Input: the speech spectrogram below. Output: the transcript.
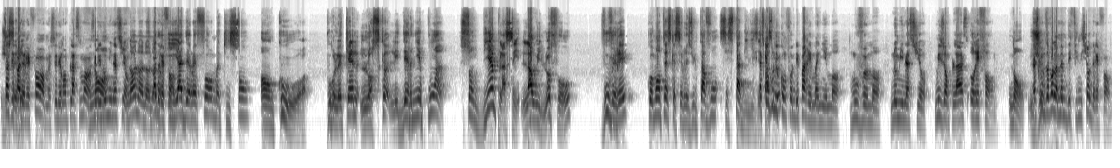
je Ça, c'est serais- pas des réformes, c'est des remplacements, c'est des nominations. Non, non, non, non. pas. Il y a des réformes qui sont en cours pour lesquelles, lorsque les derniers points sont bien placés là où il le faut, vous verrez comment est-ce que ces résultats vont se stabiliser? Est-ce que vous ne confondez pas remaniement, mouvement, nomination, mise en place aux réformes? Non, Est-ce je, que nous avons la même définition des réformes?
